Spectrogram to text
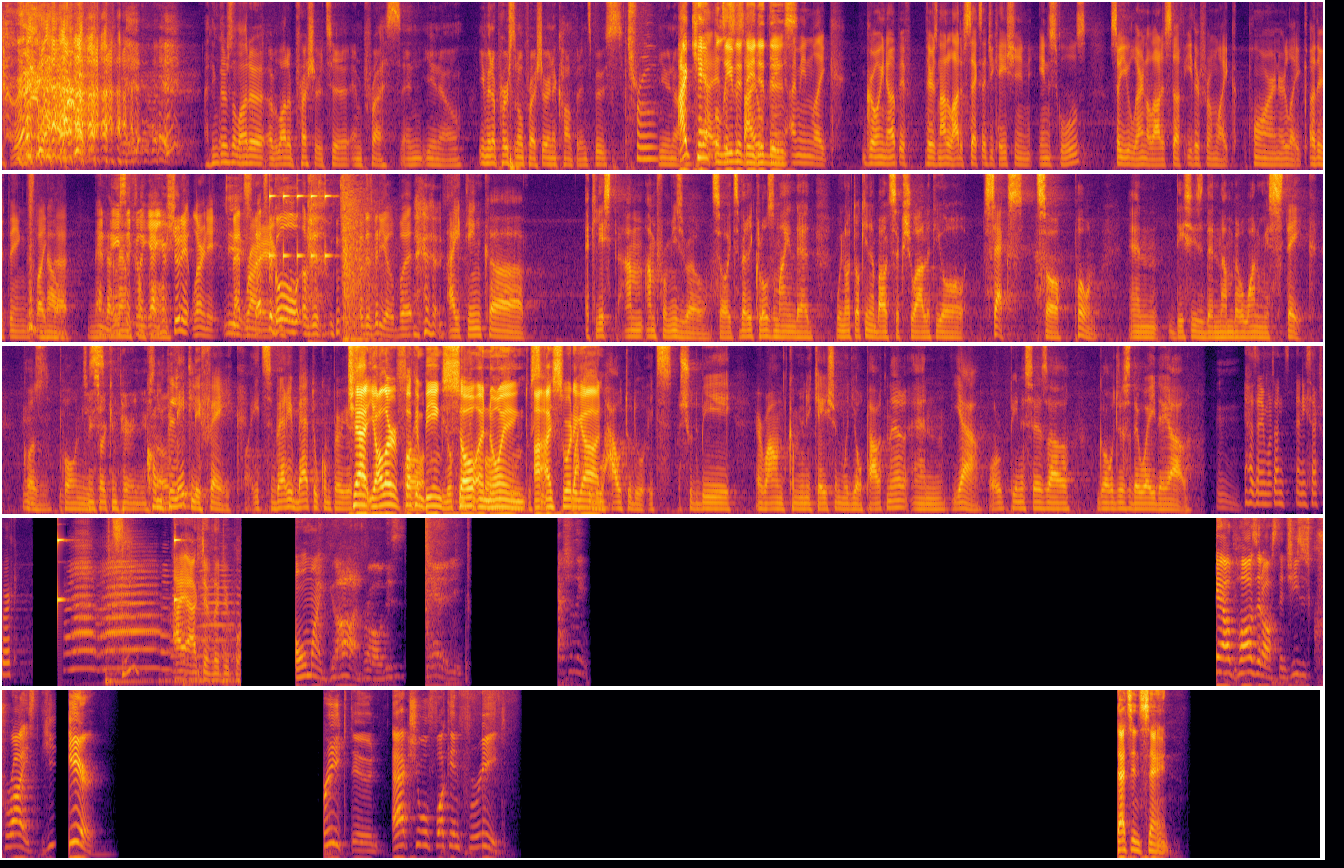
I think there's a lot of a lot of pressure to impress, and you know, even a personal pressure and a confidence boost. True. You know, I can't Yeah, believe that they did thing. this. I mean, like growing up, if there's not a lot of sex education in schools, so you learn a lot of stuff either from like porn or like other things like No, that. And never learn basically, yeah, you shouldn't learn it. That's, that's the goal of this of this video. But I think, uh, at least I'm, I'm from Israel, so it's very close minded. We're not talking about sexuality or sex, so porn. And this is the number one mistake because porn so you is start comparing yourself. completely fake. It's very bad to compare yourself. Chat, y'all are fucking being so to to- annoying. to I, I swear to what God. do, how to do. It's should be around communication with your partner, and yeah, all penises are gorgeous the way they are. Hmm. Has anyone done any sex work? I actively do porn. Oh my God, bro. This is insanity. Actually, Okay, I'll pause it, Austin. Jesus Christ. He's here. Freak, dude. Actual fucking freak. That's insane.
